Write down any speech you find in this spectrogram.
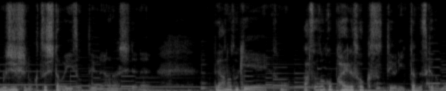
無印の靴下はいいぞっていうね、話でね。で、あの時、その、朝底パイルソックスっていう風に言ったんですけども、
